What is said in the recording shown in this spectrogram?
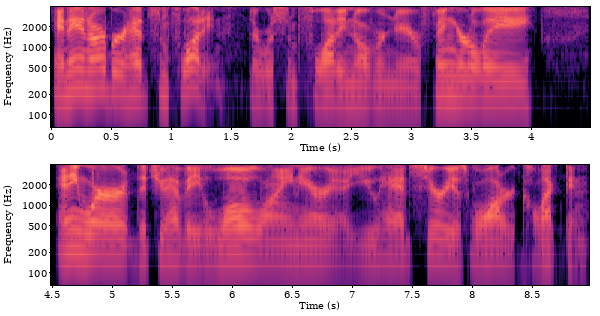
And Ann Arbor had some flooding. There was some flooding over near Fingerly. Anywhere that you have a low lying area, you had serious water collecting.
